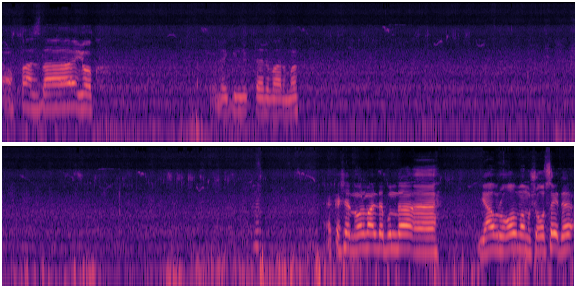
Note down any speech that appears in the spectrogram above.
Ama fazla yok. Şöyle günlükler var mı? Arkadaşlar normalde bunda e, yavru olmamış olsaydı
